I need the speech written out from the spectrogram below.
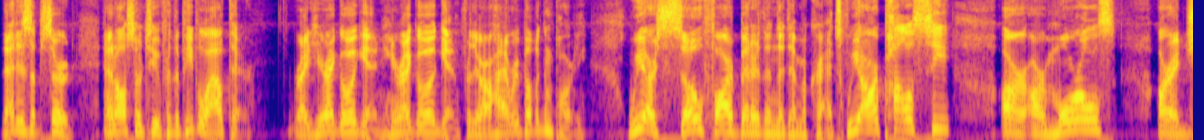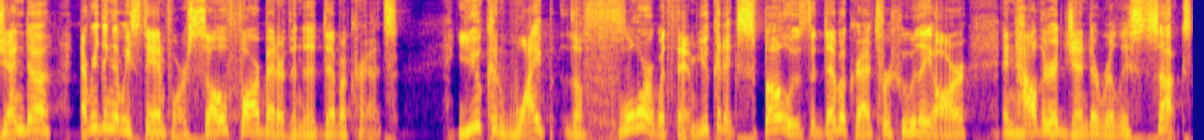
That is absurd. And also, too, for the people out there, right here I go again, here I go again for the Ohio Republican Party. We are so far better than the Democrats. We our policy, our our morals, our agenda, everything that we stand for, so far better than the Democrats you could wipe the floor with them. You could expose the Democrats for who they are and how their agenda really sucks.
